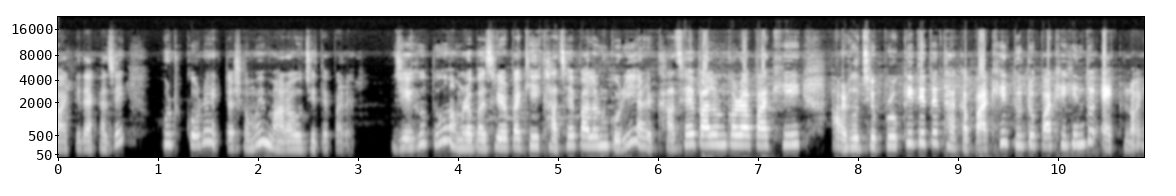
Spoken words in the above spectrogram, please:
পাখি দেখা যায় হুট করে একটা সময় মারাও যেতে পারে। যেহেতু আমরা বাজরিয়ার পাখি খাঁচায় পালন করি, আর খাঁচায় পালন করা পাখি আর হচ্ছে প্রকৃতিতে থাকা পাখি, দুটো পাখি কিন্তু এক নয়।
